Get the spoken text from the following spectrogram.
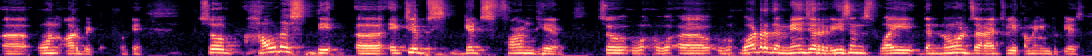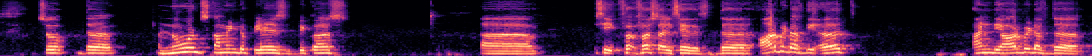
uh, own orbit. Okay, so how does the uh, eclipse gets formed here? So, uh, what are the major reasons why the nodes are actually coming into place? So, the nodes come into place because, uh, see, f- first I'll say this: the orbit of the Earth and the orbit of the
